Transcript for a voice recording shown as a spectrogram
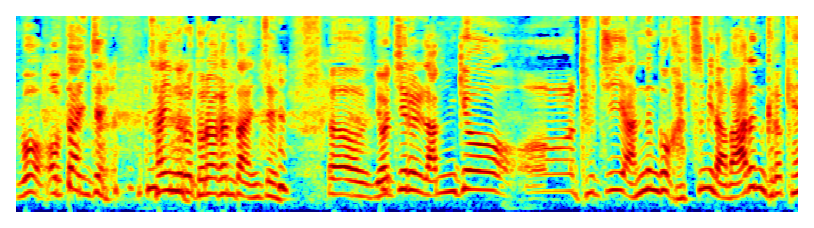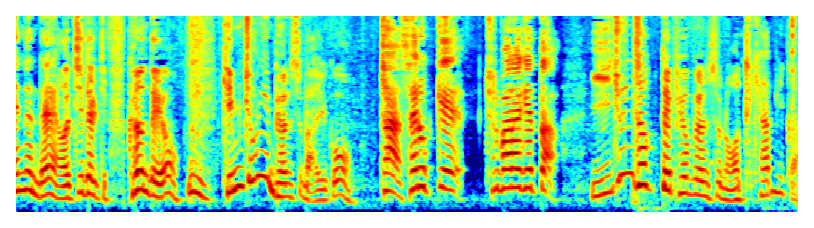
뭐 없다 이제 사인으로 돌아간다 이제 어, 여지를 남겨 두지 않는 것 같습니다. 말은 그렇게 했는데 어찌 될지 그런데요. 음. 김종인 변수 말고 자 새롭게 출발하겠다. 이준석 대표 변수는 어떻게 합니까?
